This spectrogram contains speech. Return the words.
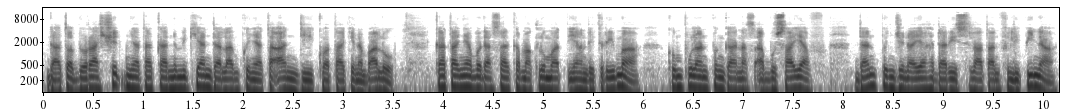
Datuk Abdul Rashid menyatakan demikian dalam kenyataan di Kota Kinabalu. Katanya berdasarkan maklumat yang diterima, kumpulan pengganas Abu Sayyaf dan penjenayah dari selatan Filipina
